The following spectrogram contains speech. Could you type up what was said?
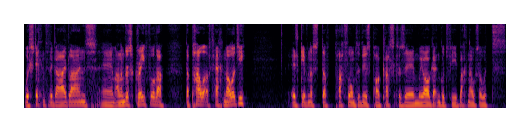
We're sticking to the guidelines, um, and I'm just grateful that the power of technology is giving us the platform to do this podcast because um, we are getting good feedback now. So it's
